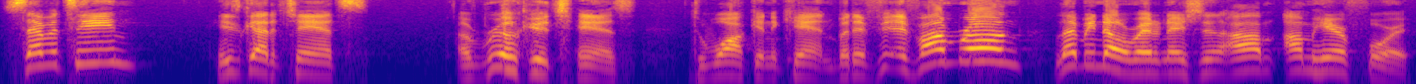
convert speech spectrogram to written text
17, he's got a chance, a real good chance to walk into Canton. But if, if I'm wrong, let me know, Raider Nation. I'm, I'm here for it.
